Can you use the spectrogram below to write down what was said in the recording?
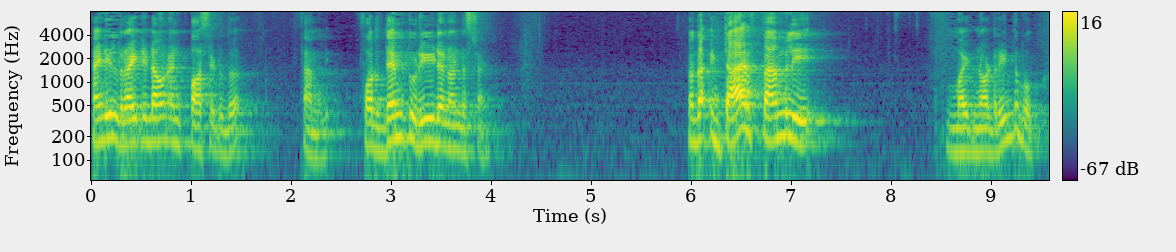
and he'll write it down and pass it to the family for them to read and understand. Now the entire family might not read the book.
